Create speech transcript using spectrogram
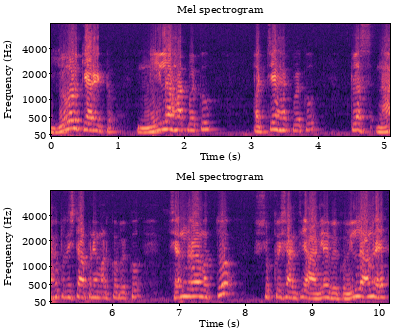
ಏಳು ಕ್ಯಾರೆಟ್ ನೀಲ ಹಾಕಬೇಕು, ಪಚ್ಚೆ ಹಾಕಬೇಕು, ಪ್ಲಸ್ ನಾಗ ಪ್ರತಿಷ್ಠಾಪನೆ ಮಾಡ್ಕೋಬೇಕು, ಚಂದ್ರ ಮತ್ತು ಶುಕ್ರ ಶಾಂತಿ ಆಗಲೇಬೇಕು. ಇಲ್ಲ ಅಂದ್ರೆ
